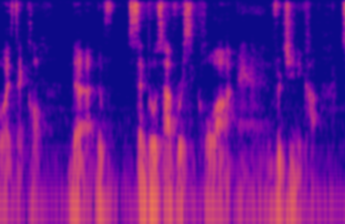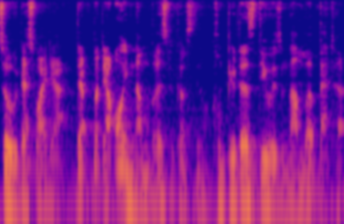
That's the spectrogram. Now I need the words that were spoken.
what is that called? The the Sentosa, versicolor and virginica. So that's why they are, they're, but they're all in numbers because you know computers deal with number better,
